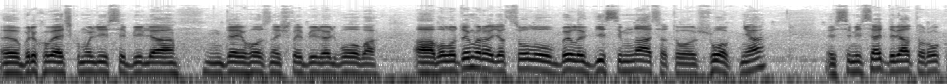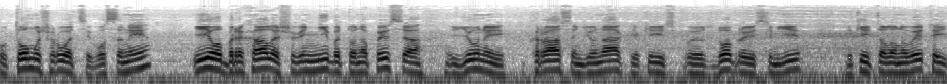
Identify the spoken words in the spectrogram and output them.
е, в Брюховецькому лісі, біля, де його знайшли біля Львова. А Володимира Яцолу вбили 18 жовтня 79-го року, в тому ж році, восени. І обрехали, що він нібито напився юний красень, юнак, який з з доброї сім'ї, який талановитий,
